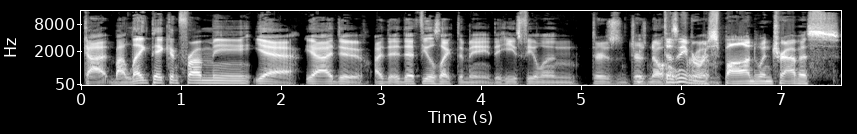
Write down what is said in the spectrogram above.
got my leg taken from me. Yeah, yeah, I do. I it, it feels like to me that he's feeling there's there's no Doesn't hope even respond when Travis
